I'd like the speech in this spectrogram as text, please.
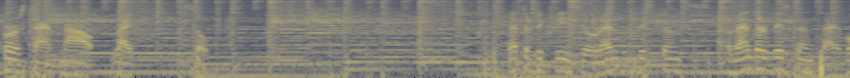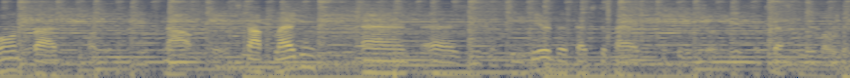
first time now, like so. Better decrease your render distance, render distance I won't, but now it stopped lagging and as you can see here the texture pack is successfully loaded.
